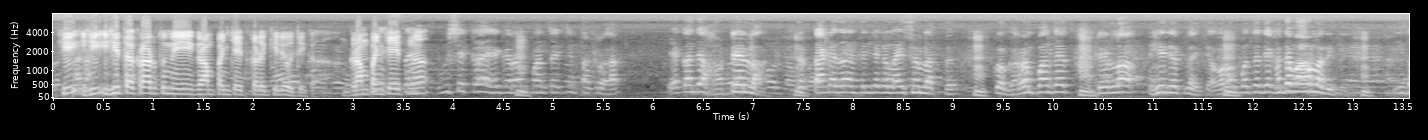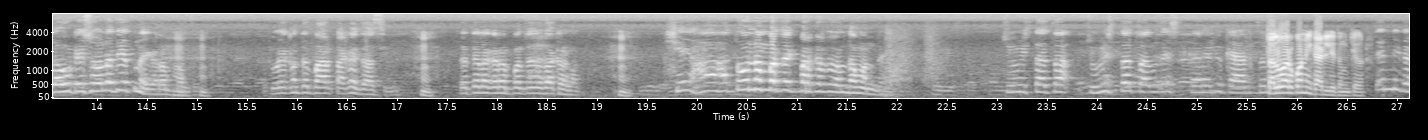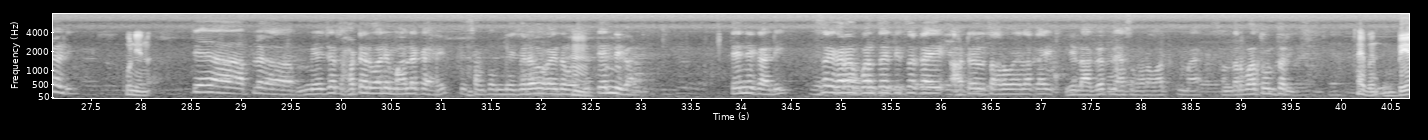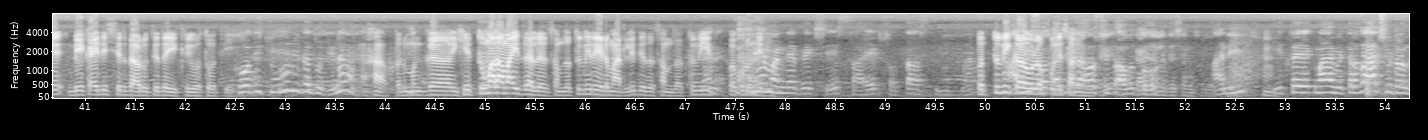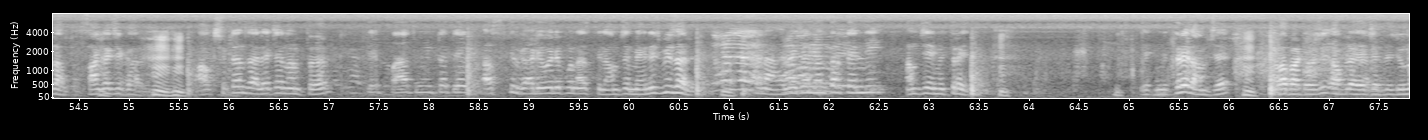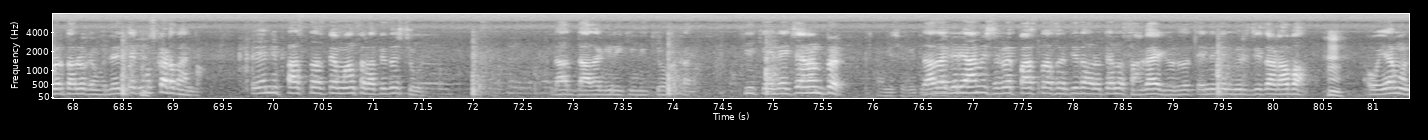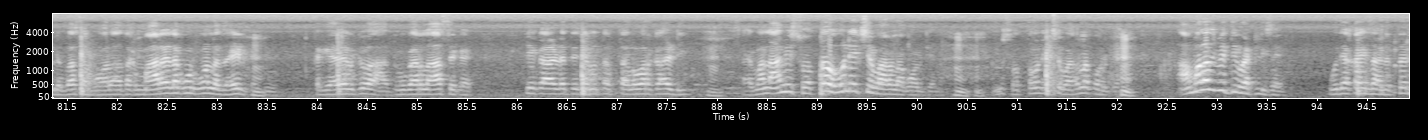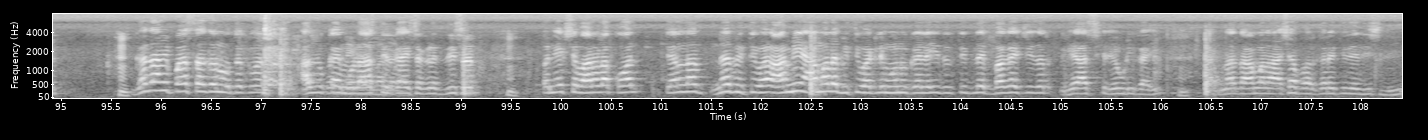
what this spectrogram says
ही ही ही तक्रार तुम्ही ग्रामपंचायतकडे केली होती का? ग्रामपंचायतनं विषय काय आहे? ग्रामपंचायतची तक्रार एखाद्या हॉटेलला जर टाकायचं आणि त्यांच्याकडे लायसन लागतं. किंवा ग्रामपंचायत हॉटेलला हे देत नाही. त्या ग्रामपंचायत एखाद्या बारला देते. विदाऊट एसोला देत नाही ग्रामपंचायत. किंवा एखादा बार टाकायचा असेल तर त्याला ग्रामपंचायत दाखल लागतं. हे. हा हा दोन नंबरचा एक प्रकारचा धंदा आहे चोवीस तासचा चोवीस तास चालू करायचं काय अडचण तलवार कोणी काढली तुमच्यावर? त्यांनी काढली. कुणी ते आपलं मेजर हॉटेलवाले मालक आहे ते सांगतात मेजर आहे बघा इथं बसले त्यांनी काढली. त्यांनी काढली. जसं ग्रामपंचायतीचं काही हॉटेल चालवायला काही हे लागत नाही असं मला वाटतं माझ्या संदर्भातून तरी. नाही पण बे बेकायदेशीर दारू तिथं विक्री होत होती. हो ती चोरून विकत होती ना. हा पण मग हे तुम्हाला माहीत झालं समजा तुम्ही रेड मारली तिथं समजा तुम्ही पकडून हे दिली. म्हणण्यापेक्षा साहेब स्वतः असतील. पण तुम्ही आम्ही कळवलं स्वतः आहोत. आणि इथं एक माझ्या मित्राचा ऍक्सिडेंट झाला सांगायचे कारण. ऍक्सिडेंट झाल्याच्यानंतर ते पाच मिनिटं ते असतील गाडीवाले पण असतील आमचं मॅनेज बी झालं. पण आल्याच्यानंतर त्यांनी आमचे मित्र आहेत एक मित्र आहेत आमचे मला पाठवायचे आपल्या याच्यातले जुन्नर तालुक्यामध्ये त्यांच्या एक मुस्काटात आणले तर यांनी पाच तास त्या माणसाला तिथंच ठेवलं. दा दादागिरी केली किंवा काय. ती केल्याच्यानंतर दादागिरी आम्ही सगळे पाच तास तिथं आलो त्यांना सांगायला गेलो. त्यांनी ते मिरचीचा डबा. अहो या म्हणलं बसा बोला आता मारायला कोण कोणाला जाईल? का गेल्याला किंवा हात उगारला असे काय? ते काढलं त्याच्यानंतर तलवार काढली. साहेबांना आम्ही स्वतःहून एकशे बाराला कॉल. केला आम्ही स्वतःहून एकशे बाराला कॉल. केला आम्हालाच भीती वाटली साहेब. उद्या काही झालं तर. गज आम्ही पाच सहा जण होतो किंवा अजून काही मुलं असतील काही सगळे दिसत पण एकशे बाराला कॉल त्यांना न भीती वाट आम्ही आम्हाला भीती वाटली म्हणून केली. इथं तिथले बघायची जर हे असेल एवढी काही घटना तर आम्हाला अशा प्रकारे तिथे दिसली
